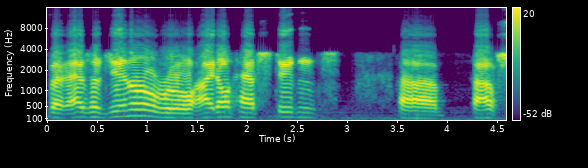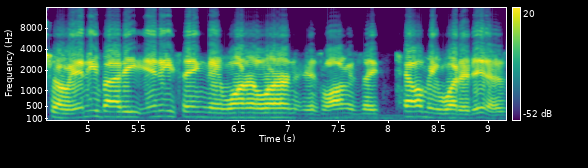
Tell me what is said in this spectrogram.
but as a general rule, I don't have students. Uh, I'll show anybody anything they want to learn as long as they tell me what it is.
